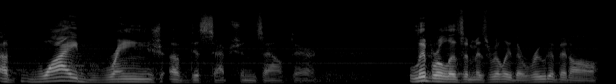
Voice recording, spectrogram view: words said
a wide range of deceptions out there. Liberalism is really the root of it all.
